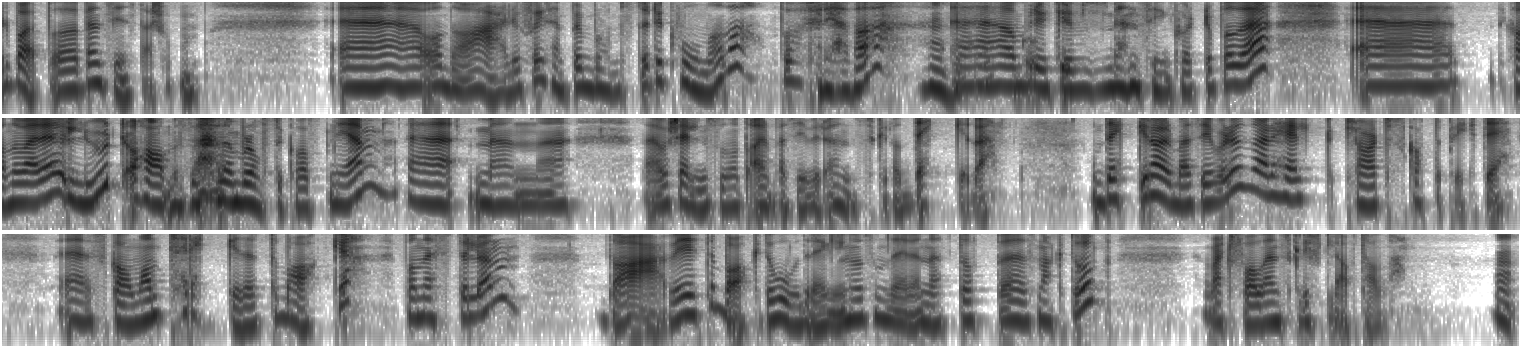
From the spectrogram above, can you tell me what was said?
bare på bensinstasjonen. Eh, og da er det jo f.eks. blomster til kona da, på fredag. Eh, og bruke bensinkortet på det. Eh, det kan jo være lurt å ha med seg den blomsterkvasten hjem, eh, men eh, det er jo sjelden sånn at arbeidsgiver ønsker å dekke det. Og dekker arbeidsgiver det, så er det helt klart skattepliktig. Eh, skal man trekke det tilbake på neste lønn, da er vi tilbake til hovedreglene som dere nettopp eh, snakket om. I hvert fall en skriftlig avtale. Mm.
